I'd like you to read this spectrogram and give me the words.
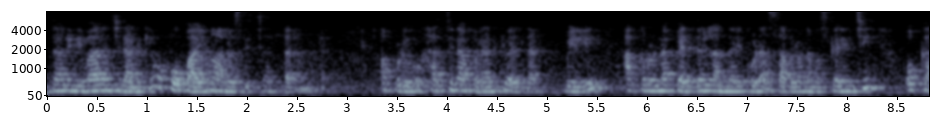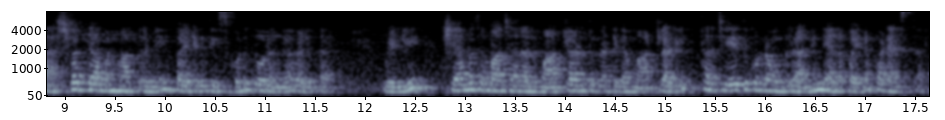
దాన్ని నివారించడానికి ఒక ఉపాయం ఆలోచించేస్తారన్నమాట అప్పుడు హస్తినాపురానికి వెళ్తారు. వెళ్ళి అక్కడున్న పెద్దలందరికీ కూడా సభలో నమస్కరించి ఒక అశ్వత్థామను మాత్రమే బయటకు తీసుకొని దూరంగా వెళతారు. వెళ్ళి క్షేమ సమాచారాలు మాట్లాడుతున్నట్టుగా మాట్లాడి తన చేతికున్న ఉంగరాన్ని నేలపైన పడేస్తారు.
